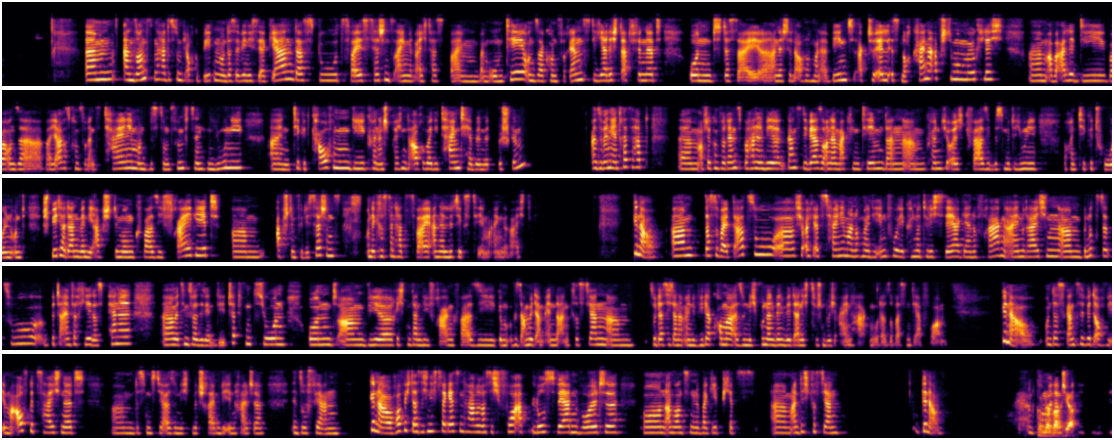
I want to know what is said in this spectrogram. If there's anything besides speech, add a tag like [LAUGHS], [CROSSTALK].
Ähm, ansonsten hattest du mich auch gebeten, und das erwähne ich sehr gern, dass du zwei Sessions eingereicht hast beim, beim OMT, unserer Konferenz, die jährlich stattfindet. Und das sei äh, an der Stelle auch nochmal erwähnt. Aktuell ist noch keine Abstimmung möglich, ähm, aber alle, die bei unserer Jahreskonferenz teilnehmen und bis zum 15. Juni ein Ticket kaufen, die können entsprechend auch über die Timetable mitbestimmen. Also wenn ihr Interesse habt, ähm, auf der Konferenz behandeln wir ganz diverse Online-Marketing-Themen. Dann ähm, könnt ihr euch quasi bis Mitte Juni noch ein Ticket holen und später dann, wenn die Abstimmung quasi freigeht, ähm, abstimmen für die Sessions. Und der Christian hat zwei Analytics-Themen eingereicht. Genau, ähm, das soweit dazu. Äh, für euch als Teilnehmer nochmal die Info. Ihr könnt natürlich sehr gerne Fragen einreichen. Ähm, benutzt dazu bitte einfach hier das Panel äh, beziehungsweise die, Chat-Funktion und ähm, wir richten dann die Fragen quasi gesammelt am Ende an Christian, ähm, sodass ich dann am Ende wiederkomme. Also nicht wundern, wenn wir da nicht zwischendurch einhaken oder sowas in der Form. Genau, und das Ganze wird auch wie immer aufgezeichnet. Ähm, das müsst ihr also nicht mitschreiben, die Inhalte. Insofern Genau, hoffe ich, dass ich nichts vergessen habe, was ich vorab loswerden wollte. Und ansonsten übergebe ich jetzt ähm, an dich, Christian. Genau. Und kommen wir dann ja.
